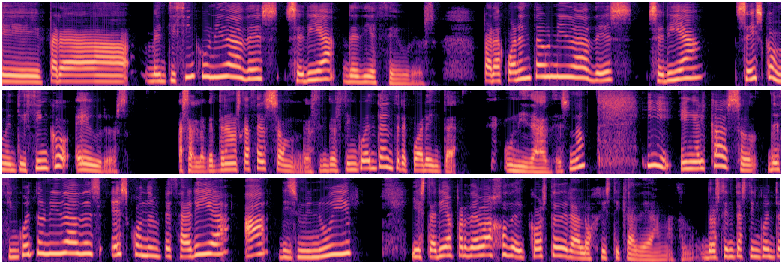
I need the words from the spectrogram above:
Eh, para 25 unidades sería de 10 euros. Para 40 unidades sería 6,25 euros. O sea, lo que tenemos que hacer son 250 entre 40 unidades, ¿no? Y en el caso de 50 unidades es cuando empezaría a disminuir y estaría por debajo del coste de la logística de Amazon. 250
